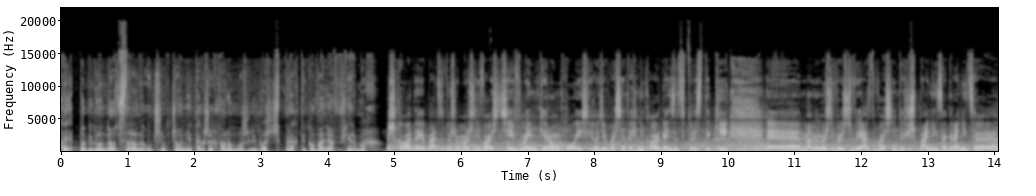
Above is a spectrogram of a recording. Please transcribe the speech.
A jak to wygląda od strony uczniów? Czy oni także chwalą możliwość praktykowania w firmach? Szkoła daje bardzo dużo możliwości w moim kierunku, jeśli chodzi o właśnie technikę organizacji turystyki. E, mamy możliwość wyjazdu właśnie do Hiszpanii, za granicę.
